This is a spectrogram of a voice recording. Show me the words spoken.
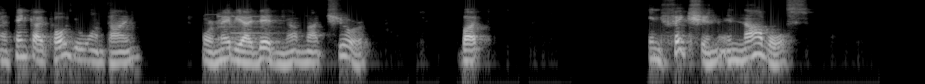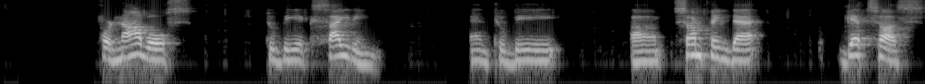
I think I told you one time, or maybe I didn't, I'm not sure. But in fiction, in novels, for novels to be exciting and to be um, something that gets us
